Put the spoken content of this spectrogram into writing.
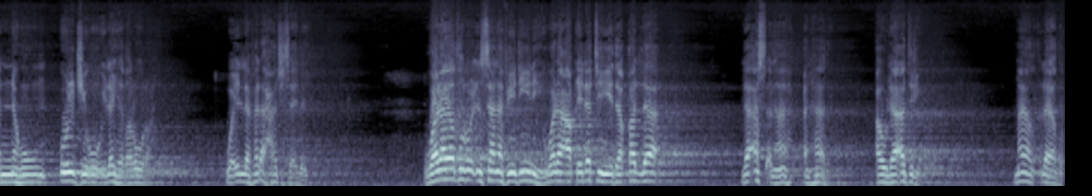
أنه ألجئوا إليه ضرورة وإلا فلا حاجة إليه. ولا يضر الإنسان في دينه ولا عقيدته إذا قال لا لا أسأل عن هذا أو لا أدري. ما لا يضر.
